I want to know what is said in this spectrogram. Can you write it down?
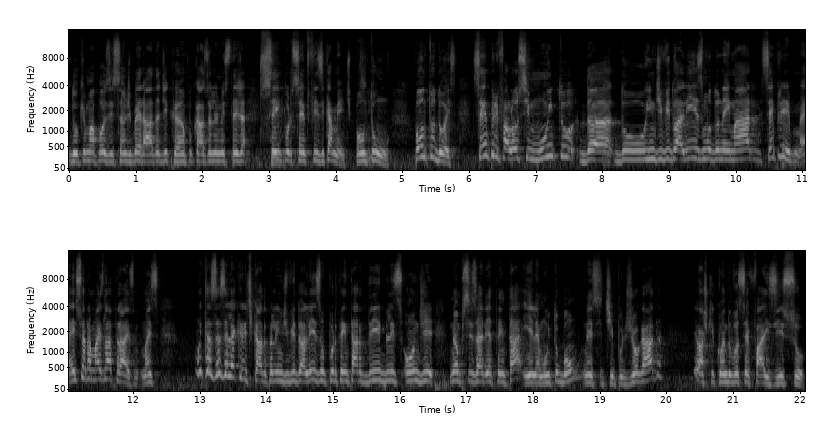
do que uma posição de beirada de campo, caso ele não esteja 100% fisicamente. Ponto um. Ponto dois. Sempre falou-se muito da- do individualismo do Neymar, sempre, isso era mais lá atrás, mas muitas vezes ele é criticado pelo individualismo por tentar dribles onde não precisaria tentar, e ele é muito bom nesse tipo de jogada. Eu acho que quando você faz isso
